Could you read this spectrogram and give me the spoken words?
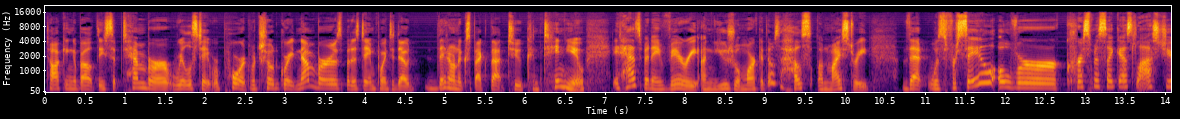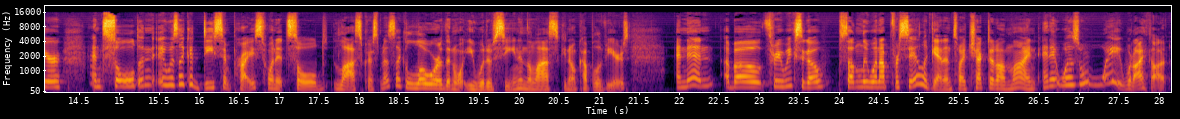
talking about the September real estate report, which showed great numbers, but as Dane pointed out, they don't expect that to continue. It has been a very unusual market. There was a house on my street that was for sale over Christmas, I guess, last year and sold. And it was like a decent price when it sold last Christmas, like lower than what you would have seen in the last, you know, couple of years. And then about three weeks ago, suddenly went up for sale again. And so I checked it online and it was way, what I thought,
